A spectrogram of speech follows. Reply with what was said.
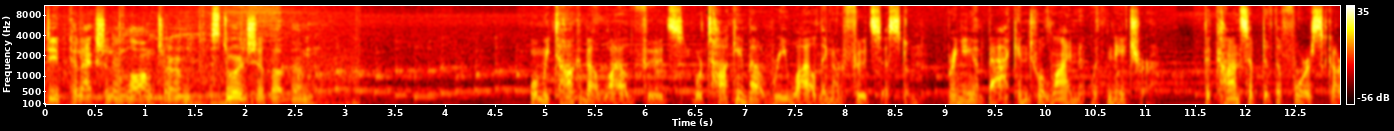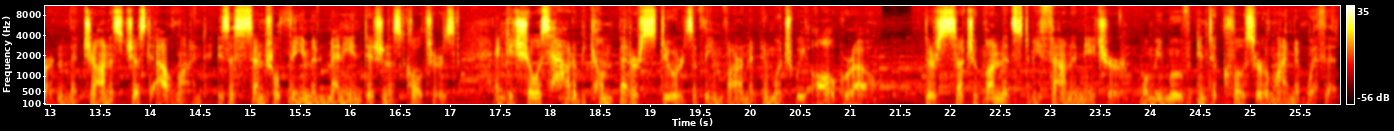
deep connection and long-term stewardship of them. When we talk about wild foods, we're talking about rewilding our food system, bringing it back into alignment with nature. The concept of the forest garden that John has just outlined is a central theme in many indigenous cultures and can show us how to become better stewards of the environment in which we all grow. There's such abundance to be found in nature when we move into closer alignment with it.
